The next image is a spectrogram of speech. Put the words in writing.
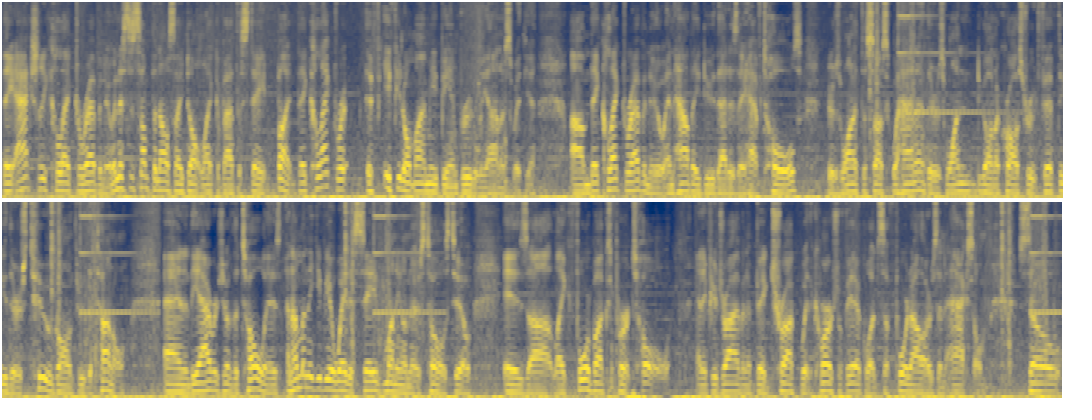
They actually collect revenue, and this is something else I don't like about the state, but they collect, if, if you don't mind me being brutally honest with you, um, they collect revenue, and how they do that is they have tolls. There's one at the Susquehanna, there's one going across Route 50, there's two going through the tunnel, and the average of the toll is, and I'm going to give you a way to save money on those tolls too, is uh, like four bucks per toll, and if you're driving a big truck with commercial vehicle, it's a four dollars an axle. So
